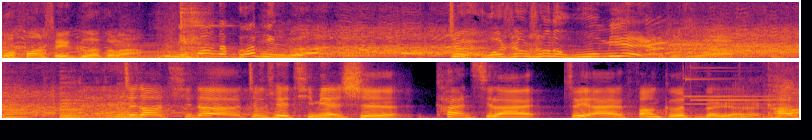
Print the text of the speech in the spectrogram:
我放谁鸽子了？你放的和平鸽。这活生生的污蔑呀！这是。这道题的正确题面是看起来最爱放鸽子的人。看起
